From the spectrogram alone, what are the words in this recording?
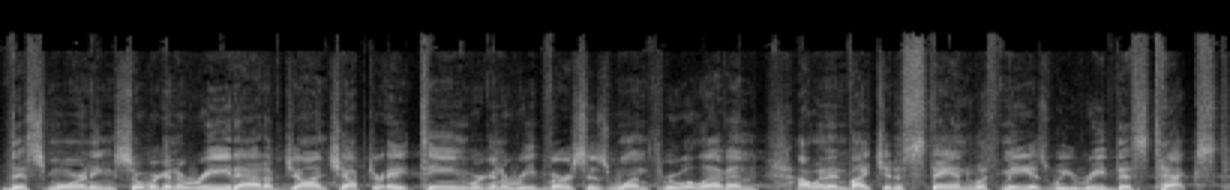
this morning. So we're going to read out of John chapter 18. We're going to read verses 1 through 11. I want to invite you to stand with me as we read this text.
